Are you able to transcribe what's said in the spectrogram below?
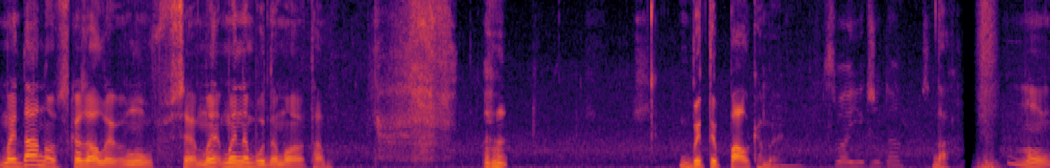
Майдану, сказали, ну все, ми, ми не будемо там бити палками. Своїх же, так? Да. Ну,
